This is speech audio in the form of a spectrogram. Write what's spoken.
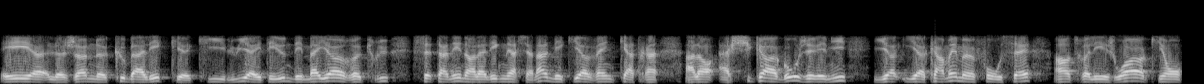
et euh, le jeune Kubalik, qui, lui, a été une des meilleures recrues cette année dans la Ligue nationale, mais qui a 24 ans. Alors, à Chicago, Jérémy, il y a, il y a quand même un fossé entre les joueurs qui ont,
